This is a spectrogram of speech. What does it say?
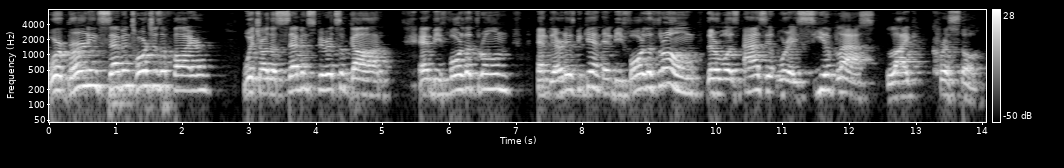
were burning seven torches of fire, which are the seven spirits of God. And before the throne, and there it is begin, and before the throne there was as it were a sea of glass like crystal.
